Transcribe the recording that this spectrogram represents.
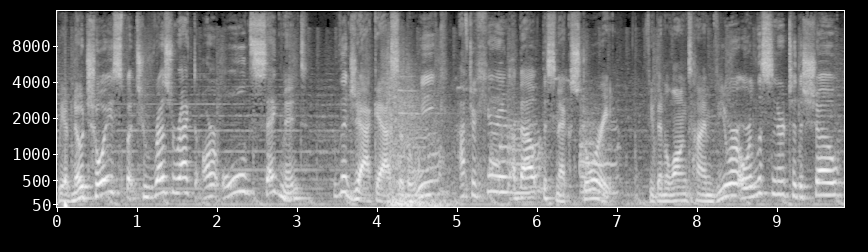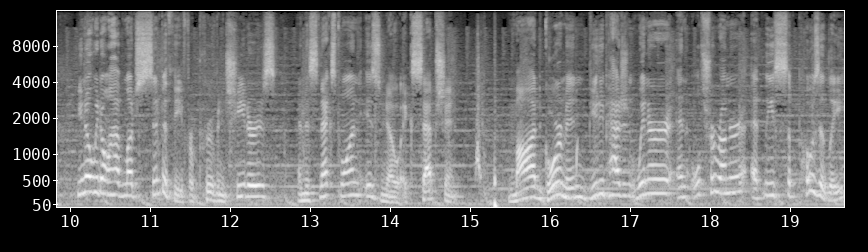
We have no choice but to resurrect our old segment, the Jackass of the Week, after hearing about this next story. If you've been a long-time viewer or listener to the show, you know we don't have much sympathy for proven cheaters, and this next one is no exception. Maud Gorman, beauty pageant winner and ultra runner, at least supposedly,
